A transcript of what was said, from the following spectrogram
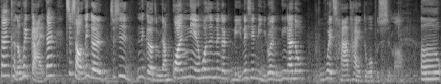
但可能会改，但至少那个就是那个怎么讲观念，或是那个理那些理论，应该都不会差太多，不是吗？呃。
